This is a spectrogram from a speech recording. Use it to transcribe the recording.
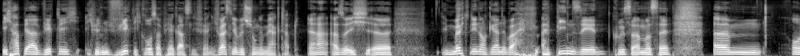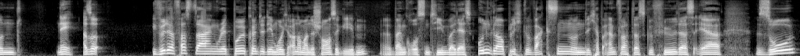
ich habe ja wirklich, ich bin wirklich großer Pierre Gasly-Fan. Ich weiß nicht, ob ihr es schon gemerkt habt. Ja, also ich, äh, ich möchte den auch gerne bei Alpine sehen. Grüße an Marcel. Ähm, und nee, also ich würde ja fast sagen, Red Bull könnte dem ruhig auch nochmal eine Chance geben äh, beim großen Team, weil der ist unglaublich gewachsen und ich habe einfach das Gefühl, dass er so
